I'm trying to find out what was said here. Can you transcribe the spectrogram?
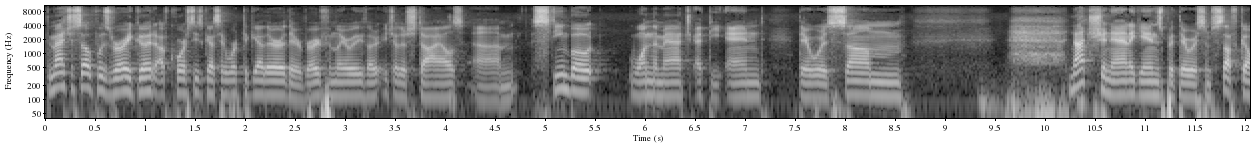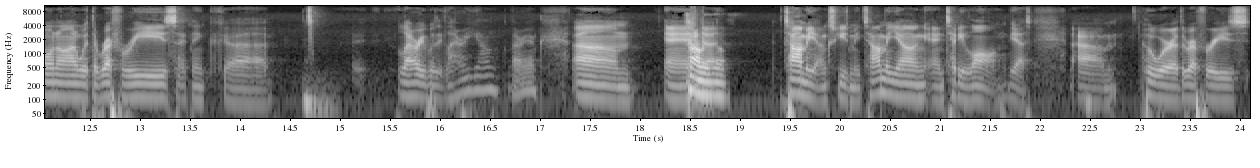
the match itself was very good. Of course, these guys had worked together. They're very familiar with each other's styles. Um, Steamboat won the match at the end. There was some not shenanigans, but there was some stuff going on with the referees. I think uh, Larry was it Larry Young? Larry Young, um, and Tommy uh, Young. Tommy Young, excuse me, Tommy Young and Teddy Long, yes, um, who were the referees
